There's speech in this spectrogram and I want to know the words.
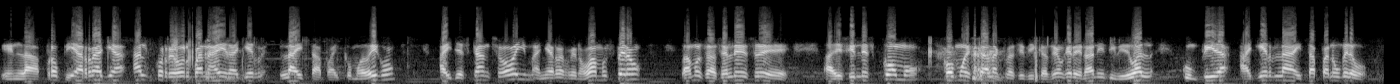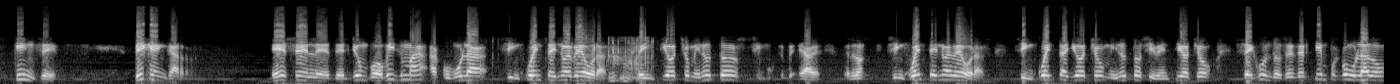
en la propia raya al corredor Van Aer ayer la etapa. Y como digo, hay descanso hoy, mañana renovamos, pero vamos a hacerles... Eh, a decirles cómo, cómo está la clasificación general individual cumplida ayer la etapa número 15. Vigengar es el eh, del Jumbo Visma, acumula 59 horas, 28 minutos, a ver, perdón, 59 horas, 58 minutos y 28 segundos. Es el tiempo acumulado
